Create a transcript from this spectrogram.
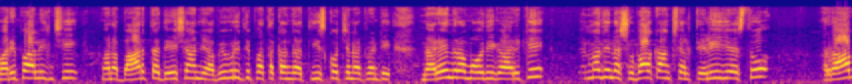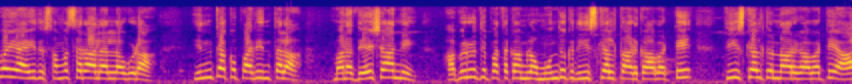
పరిపాలించి మన భారతదేశాన్ని అభివృద్ధి పథకంగా తీసుకొచ్చినటువంటి నరేంద్ర మోదీ గారికి జన్మదిన శుభాకాంక్షలు తెలియజేస్తూ రాబోయే ఐదు సంవత్సరాలలో కూడా ఇంతకు పదింతల మన దేశాన్ని అభివృద్ధి పథకంలో ముందుకు తీసుకెళ్తాడు కాబట్టి తీసుకెళ్తున్నారు కాబట్టి ఆ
